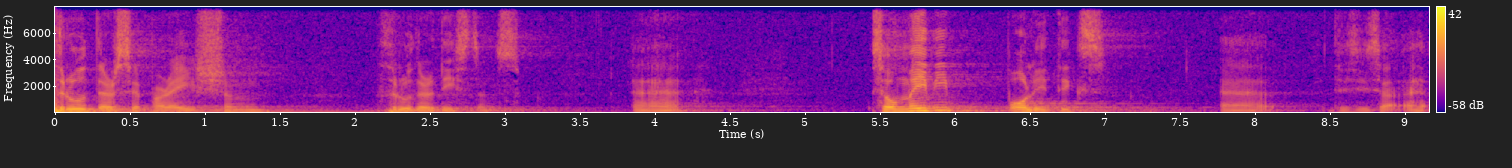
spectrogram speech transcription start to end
through their separation, through their distance. Uh, so maybe politics, uh, this is a,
